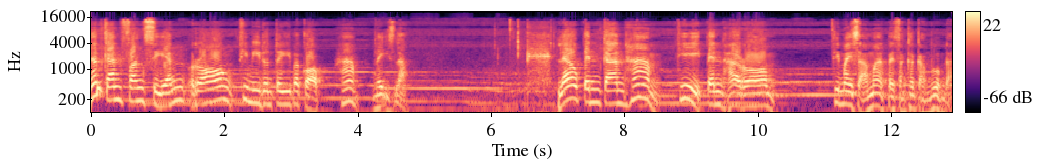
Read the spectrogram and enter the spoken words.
งั้นการฟังเสียงร้องที่มีดนตรีประกอบห้ามในอิสลาม แล้วเป็นการห้ามที่เป็นฮารอม ที่ไม่สามารถไปสังฆกรรมร่วมได้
